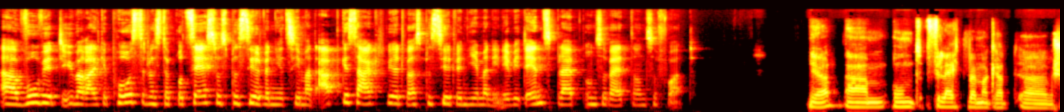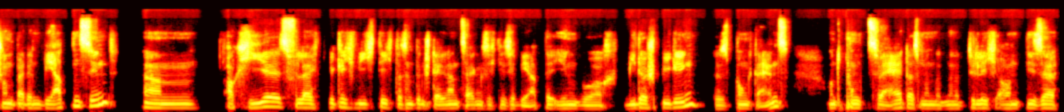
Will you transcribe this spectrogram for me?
äh, wo wird die überall gepostet, was ist der Prozess, was passiert, wenn jetzt jemand abgesagt wird, was passiert, wenn jemand in Evidenz bleibt und so weiter und so fort. Ja, ähm, und vielleicht, wenn wir gerade äh, schon bei den Werten sind, ähm, auch hier ist vielleicht wirklich wichtig, dass in den Stellenanzeigen sich diese Werte irgendwo auch widerspiegeln. Das ist Punkt eins. Und Punkt zwei, dass man dann natürlich auch diese,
